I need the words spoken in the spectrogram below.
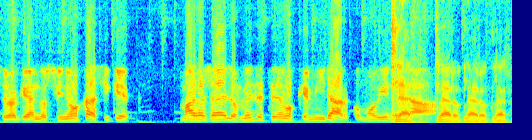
se va quedando sin hoja, así que más allá de los meses tenemos que mirar cómo viene claro, la... claro, claro, claro.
